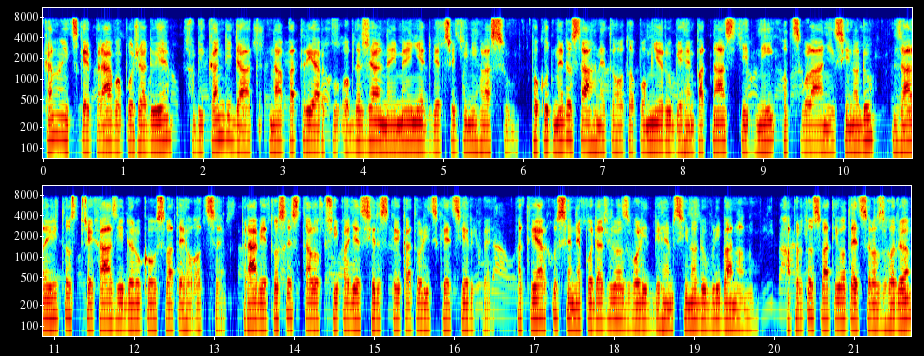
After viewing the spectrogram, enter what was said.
Kanonické právo požaduje, aby kandidát na patriarchu obdržel nejméně dvě třetiny hlasů. Pokud nedosáhne tohoto poměru během 15 dní od svolání synodu, záležitost přechází do rukou svatého otce. Právě to se stalo v případě syrské katolické církve. Patriarchu se nepodařilo zvolit během synodu v Libanonu. A proto svatý otec rozhodl,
